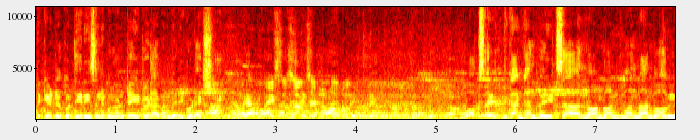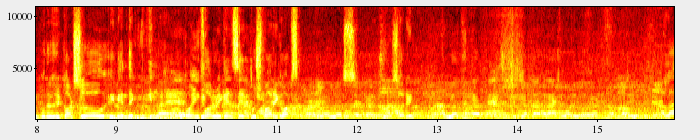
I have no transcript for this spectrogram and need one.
ticket కొద్ది రీజనబుల్ ఉంటే it would have been very good actually songs ఎట్లా ఉన్నాయి box. I- We can't compare. It's a non non non Bahubali records లో again the, uh, going for we can say Pushpa records. Sorry. అల్లు అర్జున్ గారి ఫ్యాన్స్ టికెట్ దాని రాజమౌళి మూవీ అంటున్నారు మరి అలా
